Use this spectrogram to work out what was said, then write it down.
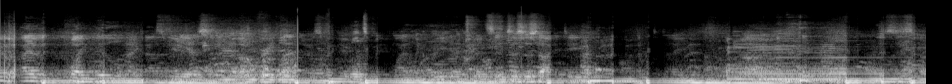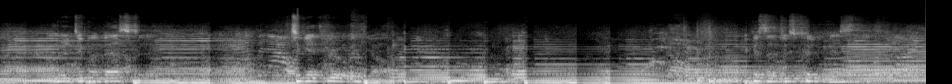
I've, I've been quite ill the past few days, and I'm very glad I was able to make my like re-entrance into society tonight. Um, this is, uh, I'm gonna do my best to to get through it with y'all because I just couldn't miss.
